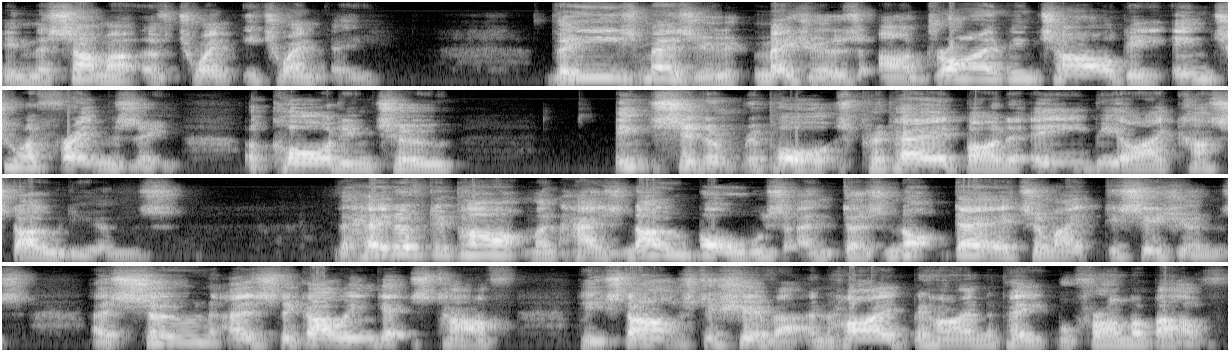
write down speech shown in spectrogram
in the summer of 2020. These measure, measures are driving Taghi into a frenzy, according to incident reports prepared by the EBI custodians. The head of department has no balls and does not dare to make decisions. As soon as the going gets tough, he starts to shiver and hide behind the people from above,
